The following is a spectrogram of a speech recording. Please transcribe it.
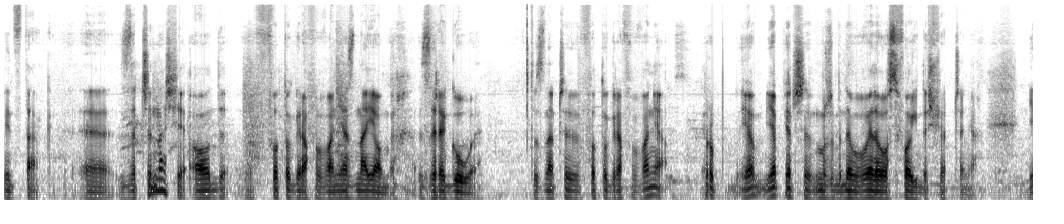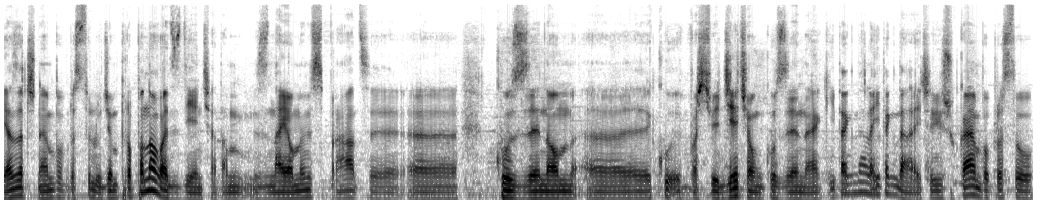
Więc tak, e, zaczyna się od fotografowania znajomych z reguły. To znaczy fotografowania. Ja, ja pierwszy może będę opowiadał o swoich doświadczeniach. Ja zaczynałem po prostu ludziom proponować zdjęcia, tam znajomym z pracy, e, kuzynom, e, właściwie dzieciom kuzynek i tak dalej, i tak dalej. Czyli szukałem po prostu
